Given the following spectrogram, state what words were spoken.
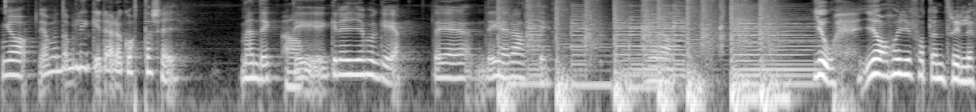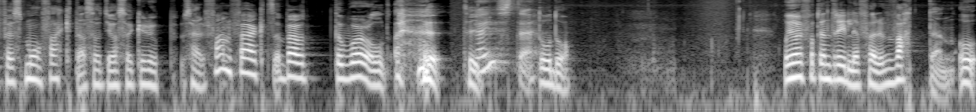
Ja, ja men de ligger där och gottar sig. Men det, Ja. det är grejer på G. Det, det är det alltid. Det är det. Jo, jag har ju fått en thriller för småfakta så att jag söker upp så här fun facts about the world. typ. just det. då och då. Och jag har fått en drille för vatten och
